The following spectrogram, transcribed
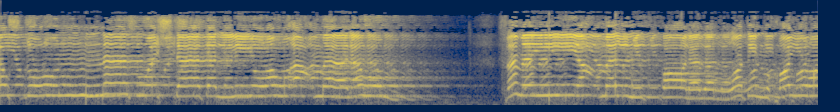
يصدر الناس واشتاتا ليروا أعمالهم. فمن يعمل مثقال ذرة خيرا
